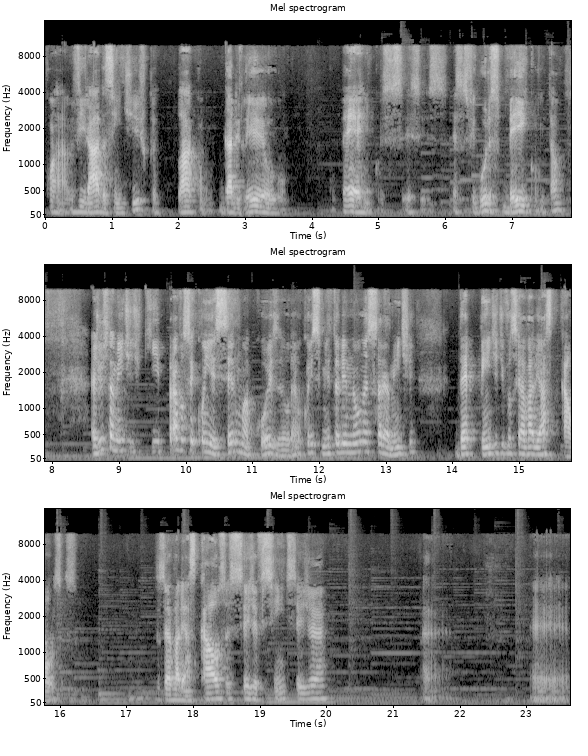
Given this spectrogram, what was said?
com a virada científica, lá com Galileu, Copérnico, esses, essas figuras, Bacon e tal, é justamente de que para você conhecer uma coisa, né, o conhecimento ele não necessariamente depende de você avaliar as causas. Você avaliar as causas, seja eficiente, seja é, é,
